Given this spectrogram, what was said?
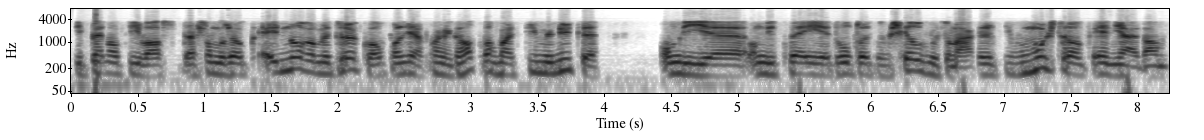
Die penalty was, daar stond dus ook enorme druk op. Want ja, Frankrijk had nog maar 10 minuten om die, uh, om die twee doelpunten verschil goed te maken. Dus die moest er ook in. Ja, dan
